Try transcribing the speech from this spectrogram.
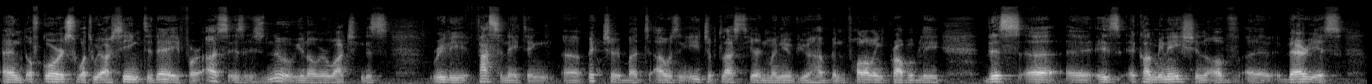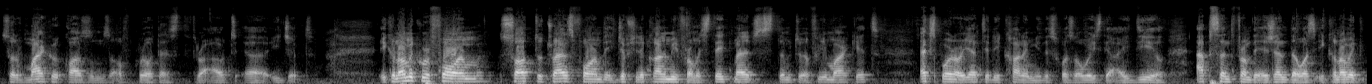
And of course, what we are seeing today for us is, is new. You know, we're watching this really fascinating uh, picture, but I was in Egypt last year, and many of you have been following probably. This uh, uh is a culmination of uh, various sort of microcosms of protest throughout Egypt. Economic reform sought to transform the Egyptian economy from a state-managed system to a free market, export-oriented economy. This was always the ideal. Absent from the agenda was economic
